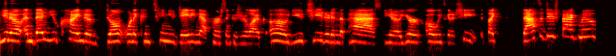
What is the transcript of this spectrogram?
you know, and then you kind of don't want to continue dating that person because you're like, oh, you cheated in the past, you know, you're always going to cheat. It's like, that's a douchebag move.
